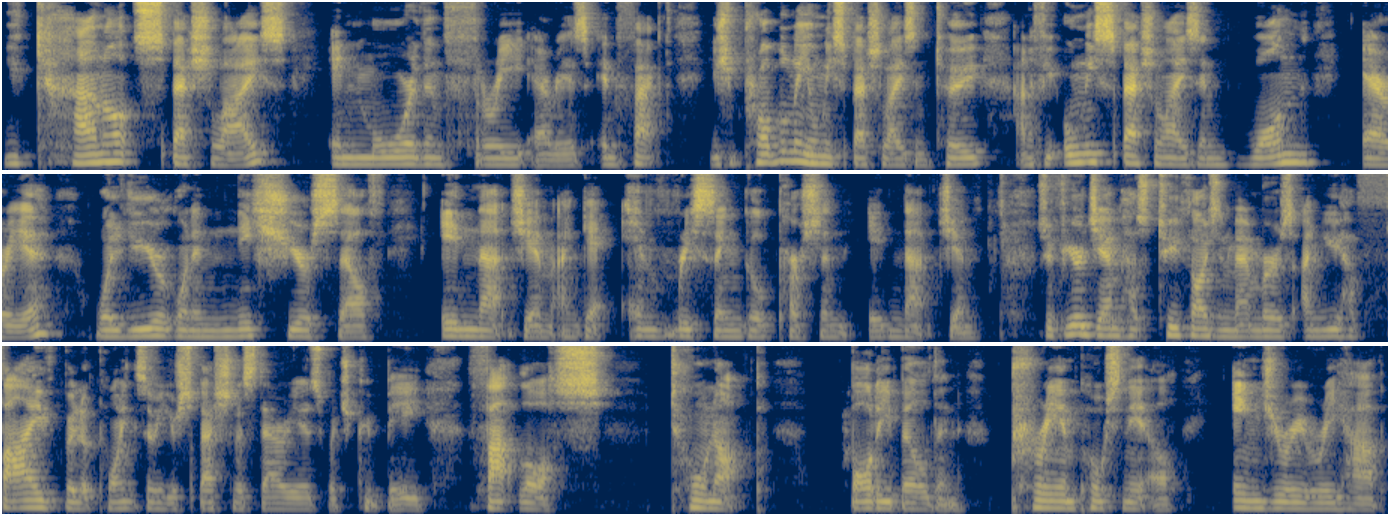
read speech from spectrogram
You cannot specialize in more than three areas. In fact, you should probably only specialize in two. And if you only specialize in one area, well, you're going to niche yourself in that gym and get every single person in that gym. So if your gym has 2000 members and you have five bullet points of your specialist areas which could be fat loss, tone up, bodybuilding, pre and postnatal, injury rehab,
